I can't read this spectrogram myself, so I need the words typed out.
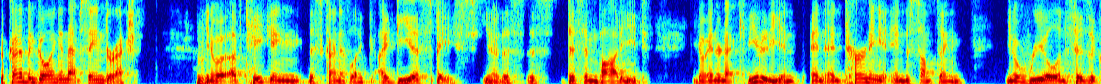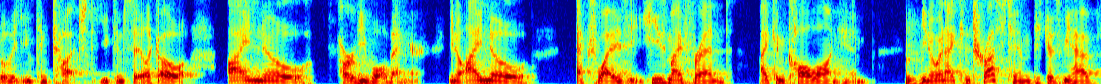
have kind of been going in that same direction, hmm. You know, of taking this kind of like idea space, you know, this, this disembodied, you know, internet community and, and, and turning it into something, you know, real and physical that you can touch, that you can say like, oh, I know Harvey Wallbanger, you know, I know XYZ. He's my friend. I can call on him, mm-hmm. you know, and I can trust him because we have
